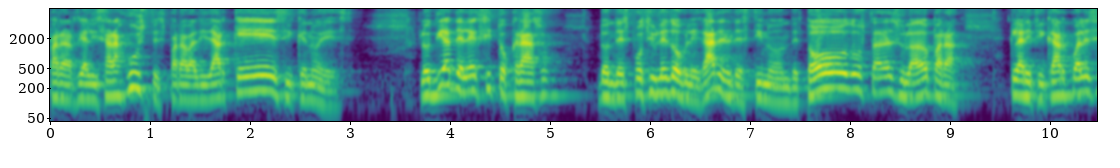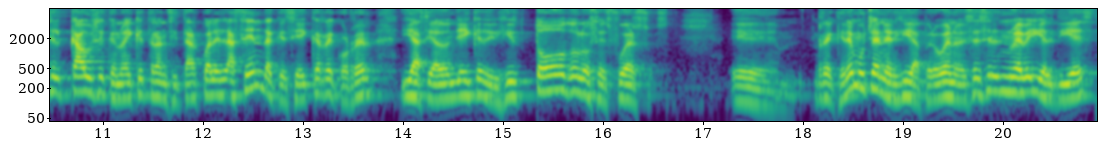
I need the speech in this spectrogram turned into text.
para realizar ajustes, para validar qué es y qué no es. Los días del éxito craso, donde es posible doblegar el destino, donde todo está de su lado para clarificar cuál es el cauce que no hay que transitar, cuál es la senda que sí hay que recorrer y hacia dónde hay que dirigir todos los esfuerzos. Eh, requiere mucha energía, pero bueno, ese es el 9 y el 10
